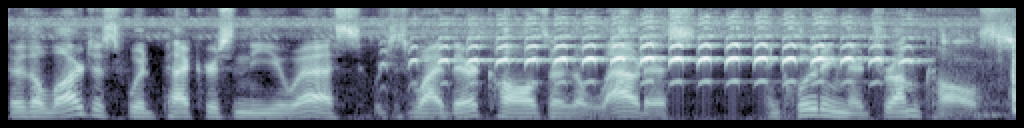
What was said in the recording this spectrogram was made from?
They're the largest woodpeckers in the US, which is why their calls are the loudest, including their drum calls.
